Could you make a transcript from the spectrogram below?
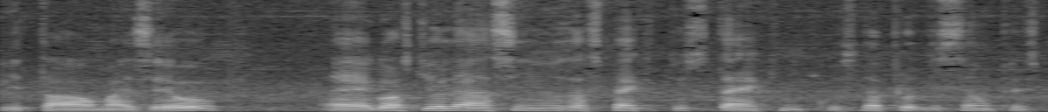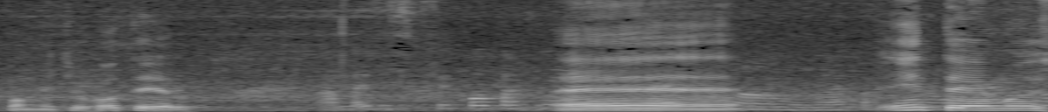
e tal, mas eu é, gosto de olhar assim os aspectos técnicos da produção, principalmente o roteiro. Ah, mas isso ficou para é, é em termos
